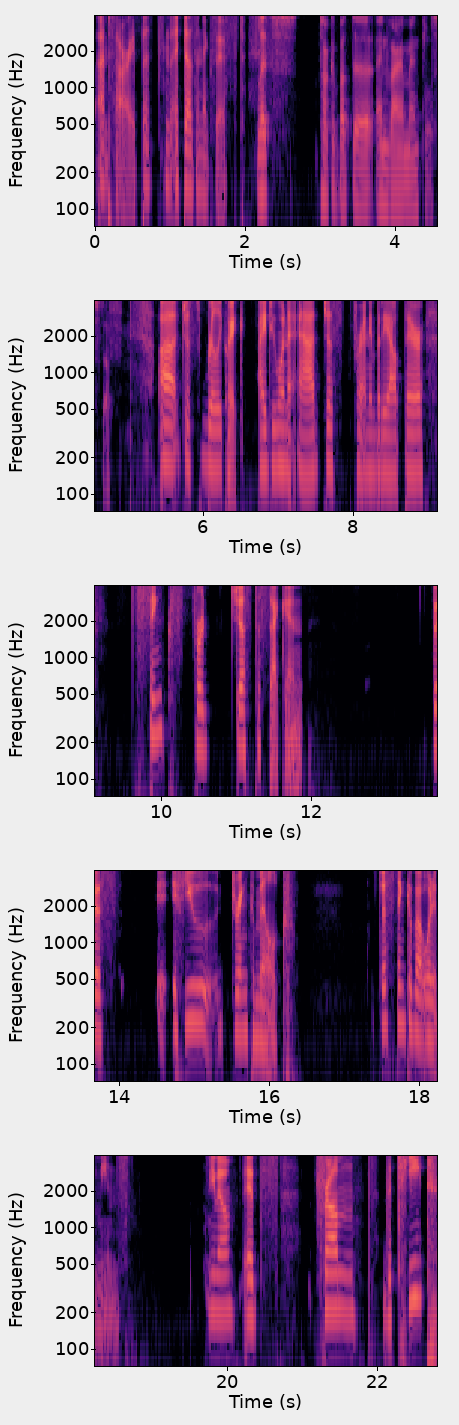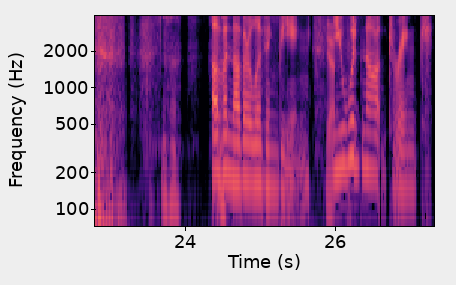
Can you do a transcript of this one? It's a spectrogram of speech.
I'm sorry, but it doesn't exist. let's talk about the environmental stuff Uh, just really quick, I do want to add, just for anybody out there, think for just a second. This, if you drink milk, just think about what it means. You know, it's from the teat uh-huh. of another living being. Yeah. You would not drink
